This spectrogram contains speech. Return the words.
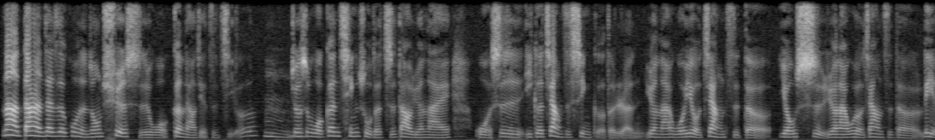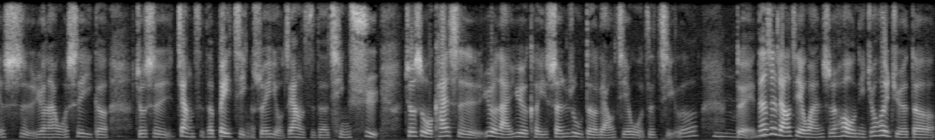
那当然，在这个过程中，确实我更了解自己了。嗯，就是我更清楚的知道，原来我是一个这样子性格的人，原来我有这样子的优势，原来我有这样子的劣势，原来我是一个就是这样子的背景，所以有这样子的情绪。就是我开始越来越可以深入的了解我自己了。嗯，对。但是了解完之后，你就会觉得，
